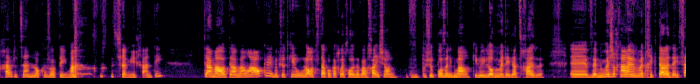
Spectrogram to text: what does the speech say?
חייבת לציין לא כזאת טעימה שאני הכנתי, טעמה אותה ואמרה אוקיי, ופשוט כאילו לא רצתה כל כך לאכול את זה והלכה לישון, ופשוט פה זה נגמר, כאילו היא לא באמת הייתה צריכה את זה. אה, ובמשך כמה ימים באמת חיכתה לה דייסה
